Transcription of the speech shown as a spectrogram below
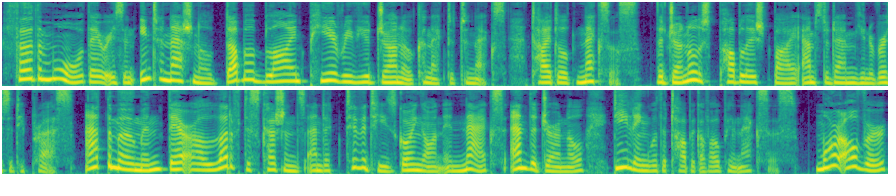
Furthermore, there is an international double blind peer reviewed journal connected to NECS titled NECSUS. The journal is published by Amsterdam University Press. At the moment, there are a lot of discussions and activities going on in NECS and the journal dealing with the topic of open access. Moreover,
